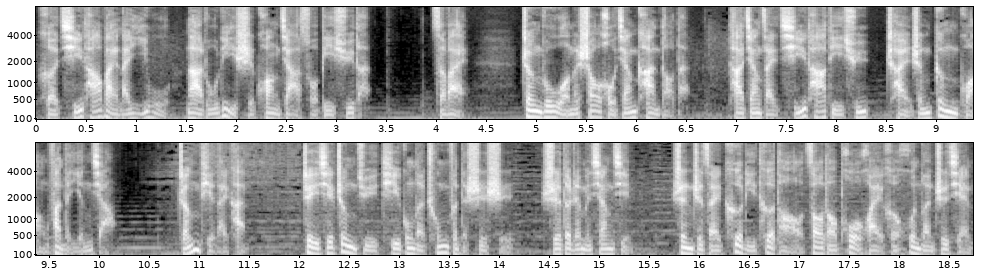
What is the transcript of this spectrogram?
和其他外来遗物纳入历史框架所必须的。此外，正如我们稍后将看到的，它将在其他地区产生更广泛的影响。整体来看，这些证据提供了充分的事实，使得人们相信，甚至在克里特岛遭到破坏和混乱之前，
